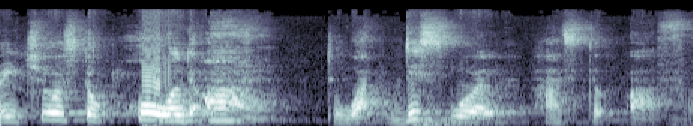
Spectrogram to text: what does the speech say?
But he chose to hold on to what this world has to offer.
